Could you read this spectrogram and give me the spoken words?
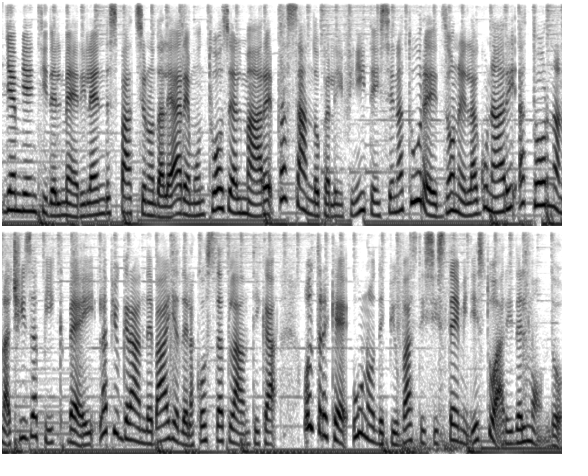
Gli ambienti del Maryland spaziano dalle aree montuose al mare, passando per le infinite insenature e zone lagunari attorno alla Chesapeake Bay, la più grande baia della costa atlantica, oltre che uno dei più vasti sistemi di estuari del mondo.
